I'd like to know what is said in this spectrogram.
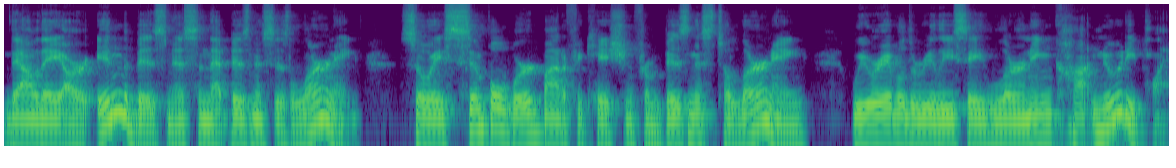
Now they are in the business and that business is learning. So, a simple word modification from business to learning, we were able to release a learning continuity plan.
